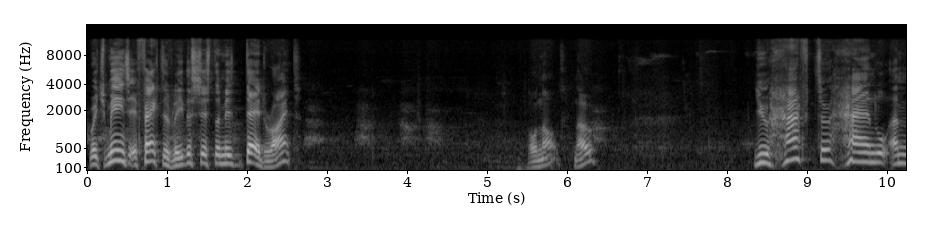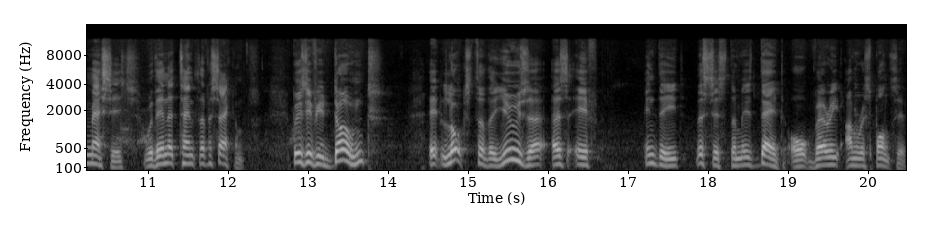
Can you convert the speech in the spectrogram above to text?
Which means effectively the system is dead, right? Or not? No? You have to handle a message within a tenth of a second. Because if you don't, it looks to the user as if indeed the system is dead or very unresponsive.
